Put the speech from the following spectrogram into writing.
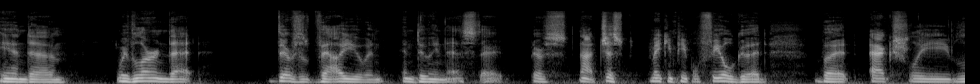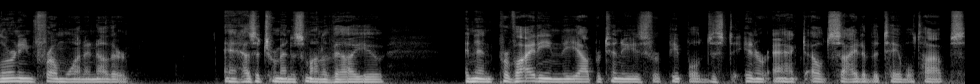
and um, we've learned that there's value in, in doing this. There, there's not just making people feel good, but actually learning from one another. And has a tremendous amount of value. And then providing the opportunities for people just to interact outside of the tabletops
